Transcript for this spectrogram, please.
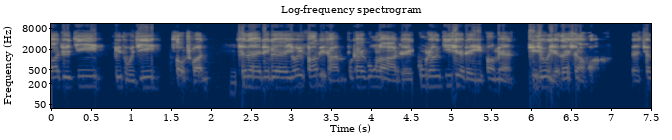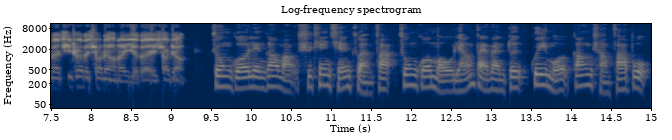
挖掘机、推土机、造船。现在这个由于房地产不开工了，这工程机械这一方面需求也在下滑。呃现在汽车的销量呢也在下降。中国炼钢网十天前转发中国某两百万吨规模钢厂发布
